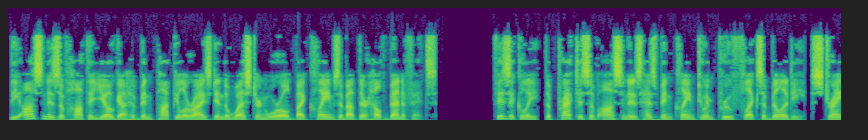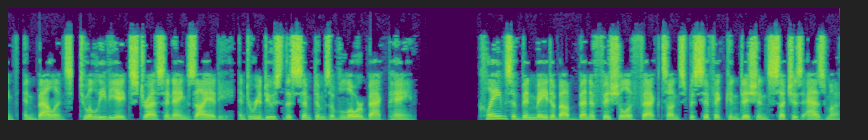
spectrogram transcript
The asanas of Hatha Yoga have been popularized in the Western world by claims about their health benefits. Physically, the practice of asanas has been claimed to improve flexibility, strength, and balance, to alleviate stress and anxiety, and to reduce the symptoms of lower back pain. Claims have been made about beneficial effects on specific conditions such as asthma,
